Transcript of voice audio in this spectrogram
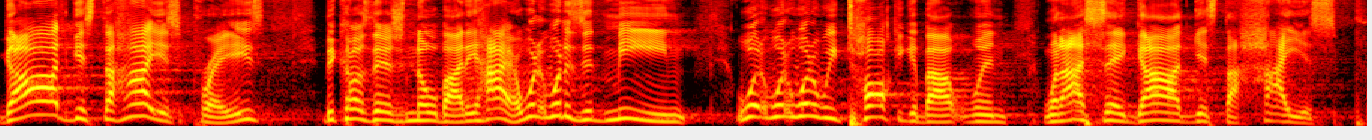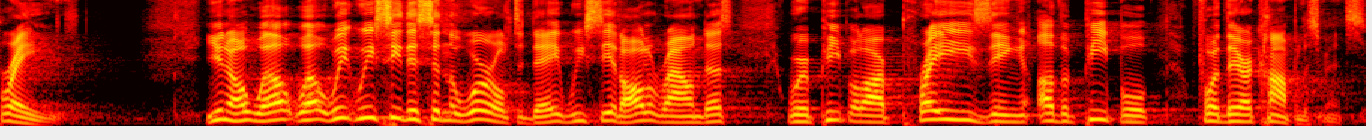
God gets the highest praise because there's nobody higher. What, what does it mean? What, what, what are we talking about when, when I say God gets the highest praise? You know, well, well, we, we see this in the world today. We see it all around us where people are praising other people for their accomplishments.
